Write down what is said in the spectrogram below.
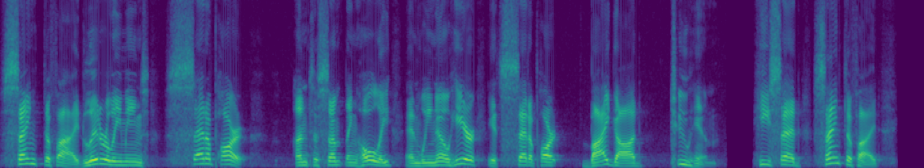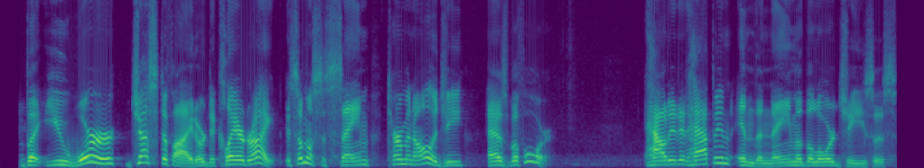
sanctified, literally means set apart unto something holy. And we know here it's set apart by God to Him. He said, sanctified but you were justified or declared right. It's almost the same terminology as before. How did it happen? In the name of the Lord Jesus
